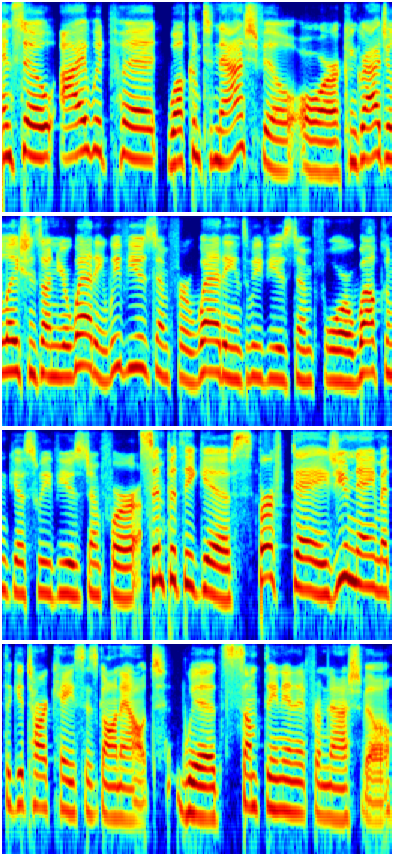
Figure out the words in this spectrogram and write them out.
And so I would put welcome to Nashville or congratulations on your wedding. We've used them for weddings. We've used them for welcome gifts. We've used them for sympathy gifts, birthdays, you name it. The guitar case has gone out with something in it from Nashville.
